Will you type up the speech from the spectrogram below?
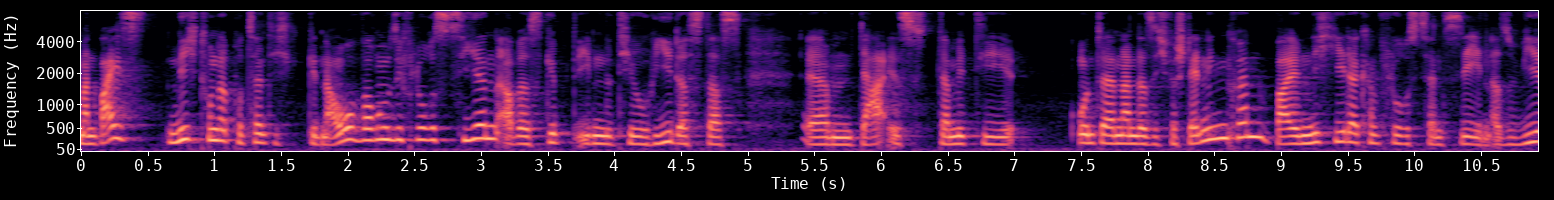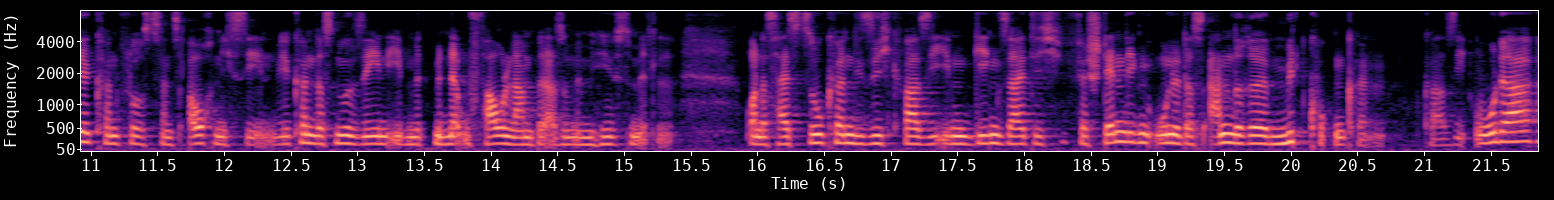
Man weiß nicht hundertprozentig genau, warum sie fluoreszieren, aber es gibt eben eine Theorie, dass das ähm, da ist, damit die untereinander sich verständigen können, weil nicht jeder kann Fluoreszenz sehen. Also wir können Fluoreszenz auch nicht sehen. Wir können das nur sehen eben mit, mit einer UV-Lampe, also mit einem Hilfsmittel. Und das heißt, so können die sich quasi eben gegenseitig verständigen, ohne dass andere mitgucken können, quasi. Oder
